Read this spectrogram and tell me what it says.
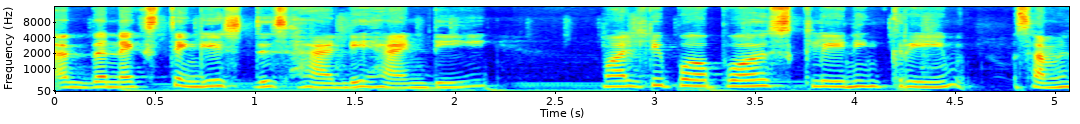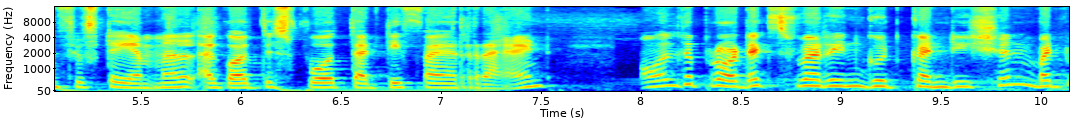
And the next thing is this Handy Andy multi-purpose cleaning cream 750 ml i got this for 35 rand all the products were in good condition but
